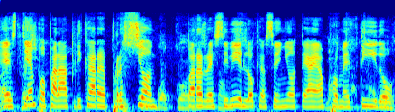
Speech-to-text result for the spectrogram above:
Es tiempo para aplicar presión para recibir lo que el Señor te haya prometido.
